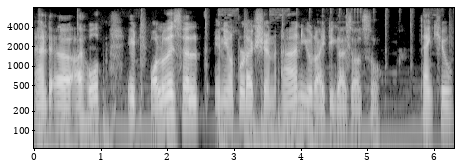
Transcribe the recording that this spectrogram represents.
and uh, i hope it always help in your production and your it guys also. Thank you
